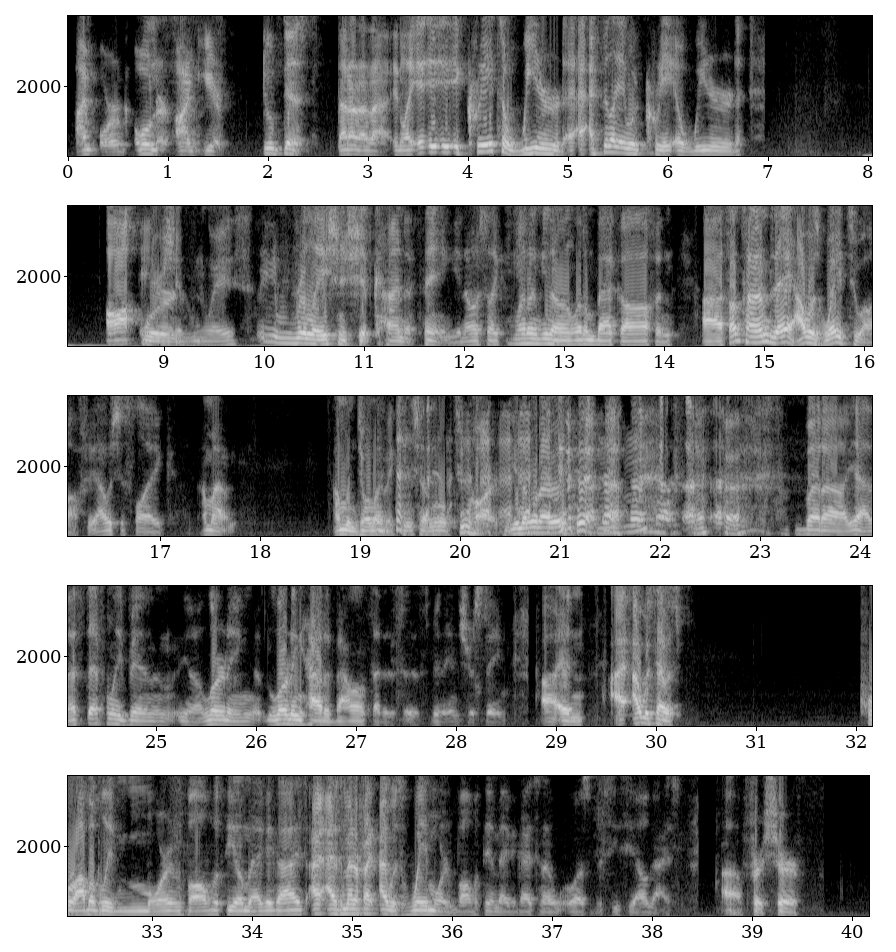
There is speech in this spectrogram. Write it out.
I'm org owner. I'm here. Do this da da da da. And like it, it, creates a weird. I feel like it would create a weird, awkward in ways. relationship kind of thing. You know, it's like let them, you know, let them back off. And uh, sometimes, hey, I was way too off. I was just like, I'm out. I'm enjoying my vacation a little too hard. You know what I mean? but uh, yeah, that's definitely been you know learning learning how to balance that has, has been interesting. Uh, and I, I would say I was probably more involved with the Omega guys. I, as a matter of fact, I was way more involved with the Omega guys than I was with the CCL guys, uh, for sure.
